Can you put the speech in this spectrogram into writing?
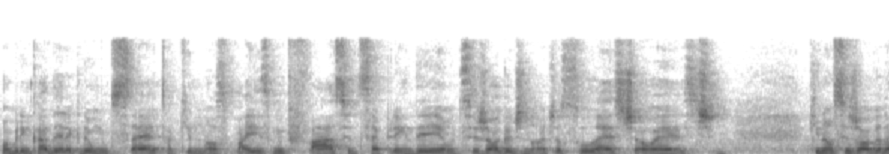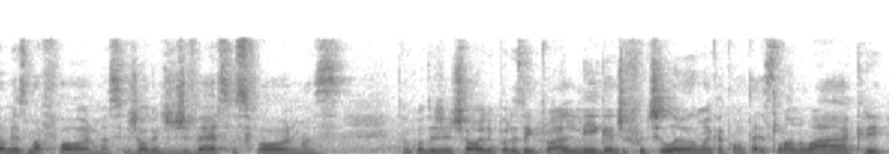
uma brincadeira que deu muito certo aqui no nosso país, muito fácil de se aprender, onde se joga de norte a sul, leste a oeste, que não se joga da mesma forma, se joga de diversas formas. Então, quando a gente olha, por exemplo, a Liga de Futilama, que acontece lá no Acre,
